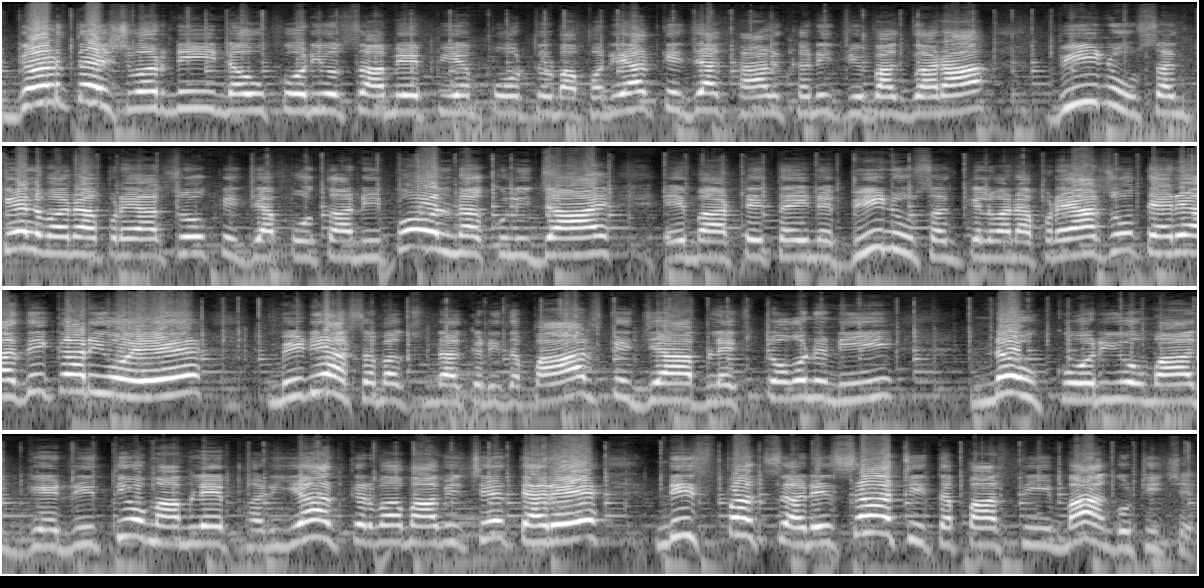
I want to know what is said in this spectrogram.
ગળતેશ્વરની નવ કોરીઓ સામે પીએમ પોર્ટલમાં ફરિયાદ કે જ્યાં ખાણ ખનિજ વિભાગ દ્વારા ભીનું સંકેલવાના પ્રયાસો કે જ્યાં પોતાની પોલ ના ખુલી જાય એ માટે થઈને ભીનું સંકેલવાના પ્રયાસો ત્યારે અધિકારીઓએ મીડિયા સમક્ષ ન કરી તપાસ કે જ્યાં બ્લેકસ્ટોનની નવ કોરીઓમાં ગેરરીતિઓ મામલે ફરિયાદ કરવામાં આવી છે ત્યારે નિષ્પક્ષ અને સાચી તપાસની માંગ ઉઠી છે.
